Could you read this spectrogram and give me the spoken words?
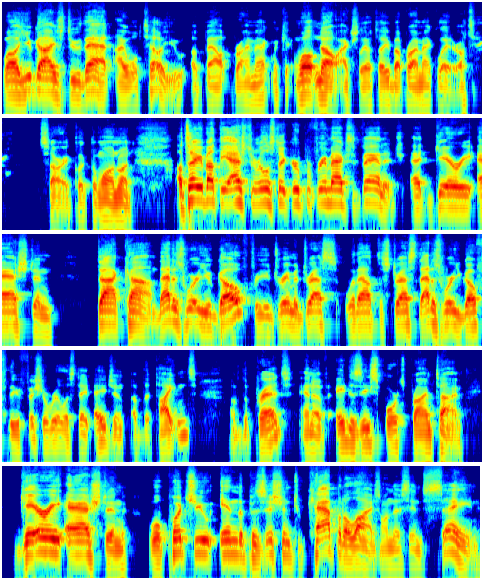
While you guys do that, I will tell you about Brymak McCain. Well, no, actually, I'll tell you about Brymak later. I'll tell you. Sorry, click the one one. I'll tell you about the Ashton Real Estate Group of Remax Advantage at GaryAshton.com. That is where you go for your dream address without the stress. That is where you go for the official real estate agent of the Titans, of the Preds, and of A to Z Sports Prime Time. Gary Ashton will put you in the position to capitalize on this insane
